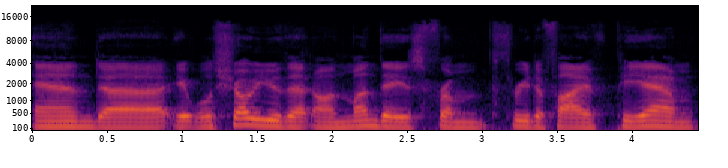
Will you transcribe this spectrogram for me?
and uh, it will show you that on Mondays from 3 to 5 p.m.,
